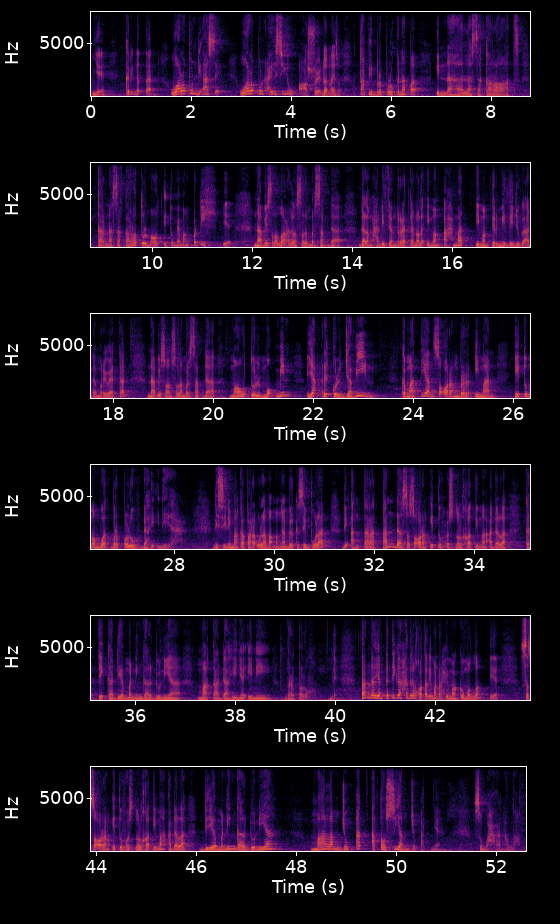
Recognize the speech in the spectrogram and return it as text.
Ya yeah, keringetan walaupun di AC, walaupun ICU, AC dan lain sebagainya, tapi berpeluh kenapa? Innaha lasakarat karena sakaratul maut itu memang pedih ya. Nabi Shallallahu alaihi wasallam bersabda dalam hadis yang diriwayatkan oleh Imam Ahmad, Imam Tirmizi juga ada meriwayatkan Nabi SAW bersabda mautul mukmin ya'riqul jabin kematian seorang beriman itu membuat berpeluh dahi dia di sini maka para ulama mengambil kesimpulan di antara tanda seseorang itu husnul khatimah adalah ketika dia meninggal dunia maka dahinya ini berpeluh. Ya. Tanda yang ketiga hadirin kota liman rahimakumullah ya. Seseorang itu husnul khatimah adalah dia meninggal dunia malam Jumat atau siang Jumatnya. Subhanallah.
